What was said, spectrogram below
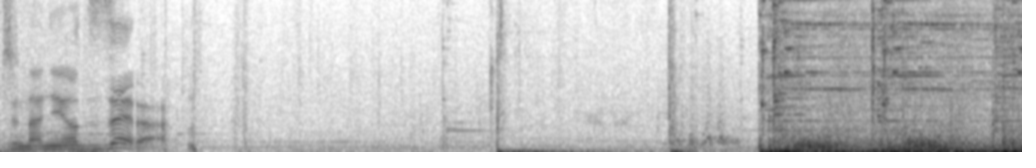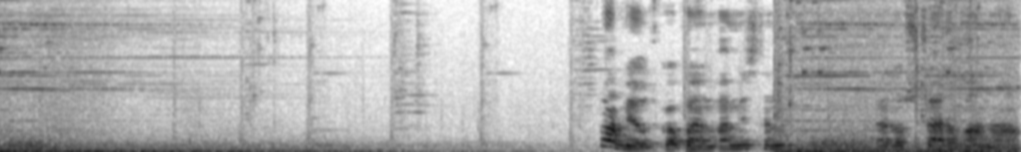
Zaczynanie od zera. Słabiutko, powiem wam, jestem rozczarowana.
